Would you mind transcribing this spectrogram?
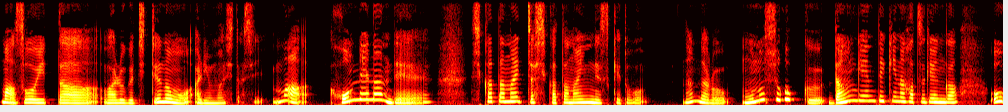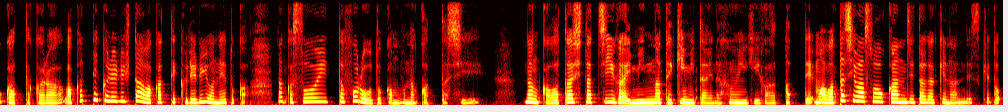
まあそういった悪口っていうのもありましたし、まあ本音なんで仕方ないっちゃ仕方ないんですけど、なんだろう、ものすごく断言的な発言が多かったから分かってくれる人は分かってくれるよねとかなんかそういったフォローとかもなかったしなんか私たち以外みんな敵みたいな雰囲気があって、まあ私はそう感じただけなんですけど。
